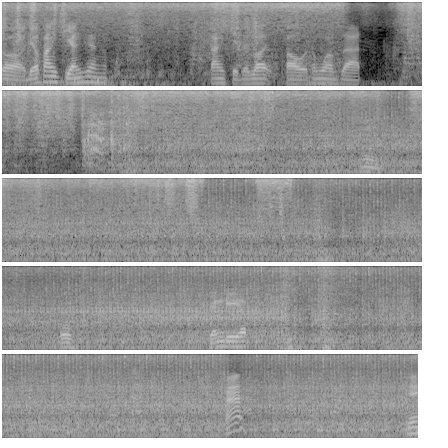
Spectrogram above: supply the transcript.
ก็เดี๋ยวฟังเสียงเครื่องครับ ตั้งเสร็จเรียบร้อยเป่าทำความสะอาดนี่โอ้เสียงดีครับ ฮะ นี่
